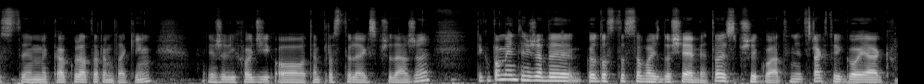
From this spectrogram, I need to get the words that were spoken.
z tym kalkulatorem takim, jeżeli chodzi o ten prosty lejek sprzedaży. Tylko pamiętaj, żeby go dostosować do siebie. To jest przykład. Nie traktuj go jak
